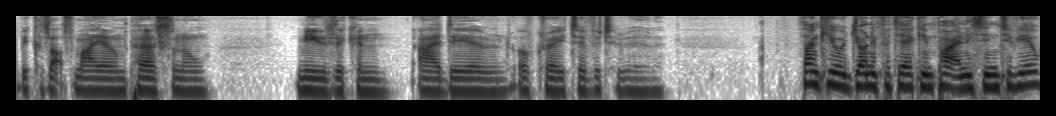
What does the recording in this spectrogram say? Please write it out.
because that's my own personal music and idea and of creativity, really. Thank you, Johnny, for taking part in this interview.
